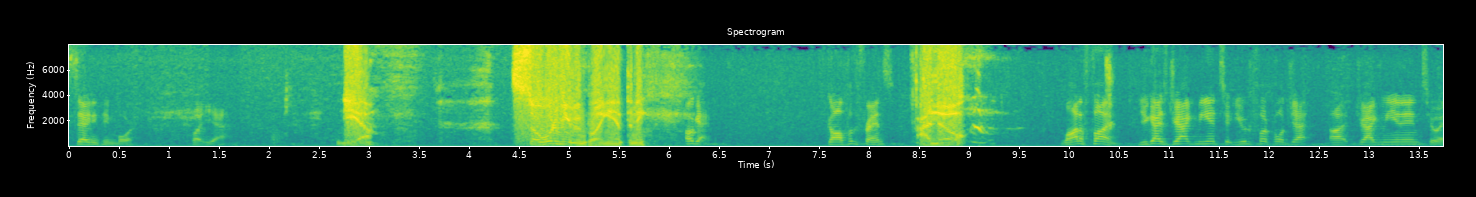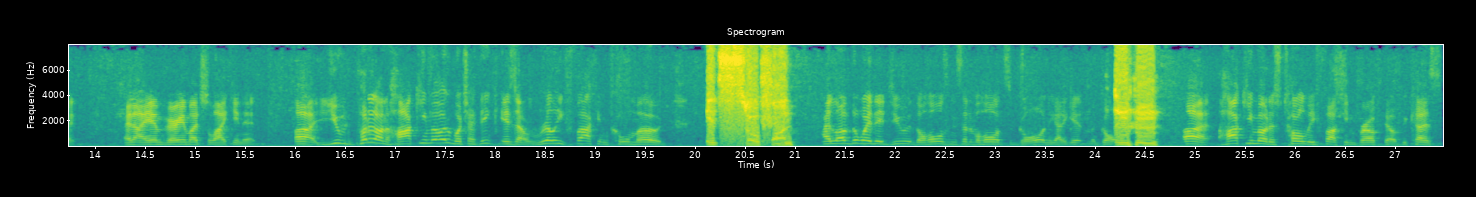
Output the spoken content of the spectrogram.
say anything more. But yeah. Yeah. So what have you been playing, Anthony? Okay. Golf with friends. I know. A lot of fun. You guys dragged me into it. You and Football Jet uh, dragged me in into it, and I am very much liking it. Uh, you put it on hockey mode, which I think is a really fucking cool mode. It's so fun. I love the way they do the holes instead of a hole, it's a goal, and you got to get in the goal. Mhm. Uh, hockey mode is totally fucking broke though because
